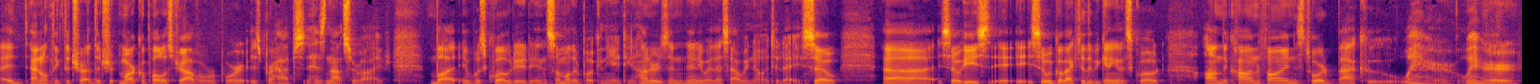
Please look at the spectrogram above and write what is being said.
I, I, don't think the, tra- the tra- Marco Polo's travel report is perhaps has not survived, but it was quoted in some other book in the 1800s, and anyway, that's how we know it today. So, uh, so he's so we go back to the beginning of this quote: "On the confines toward Baku, where, where."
